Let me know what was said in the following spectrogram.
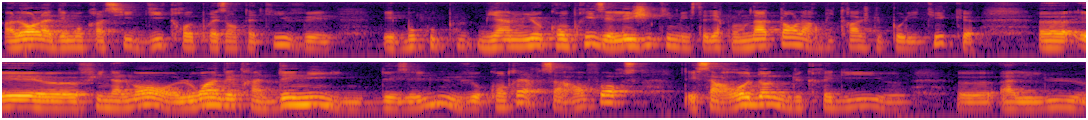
alors la démocratie dite représentative est, beaucoup bien mieux comprise et légitimée. C'est-à-dire qu'on attend l'arbitrage du politique et finalement, loin d'être un déni des élus, au contraire, ça renforce et ça redonne du crédit à l'élu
